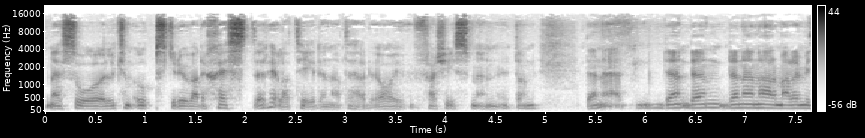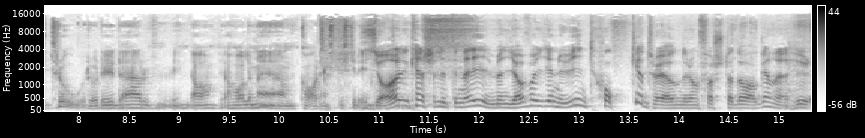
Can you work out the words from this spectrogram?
med så liksom uppskruvade gester hela tiden, att det här ja, fascismen, utan den är, den, den, den är närmare än vi tror och det är där, vi, ja, jag håller med om Karins beskrivning. Jag är kanske lite naiv, men jag var genuint chockad tror jag under de första dagarna hur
